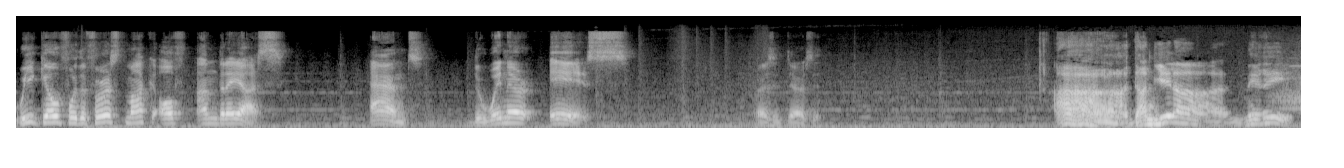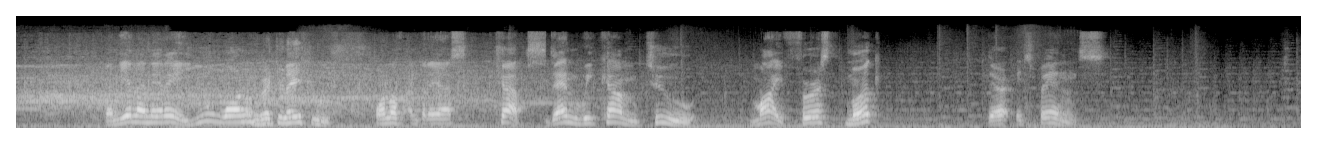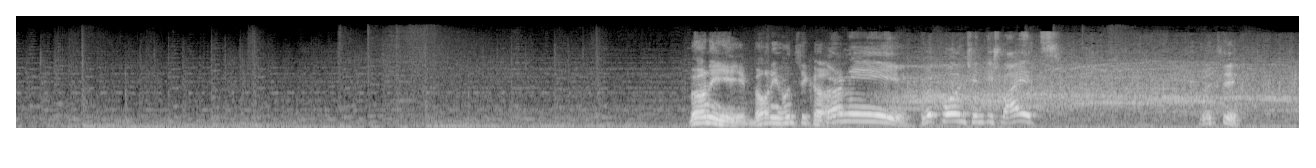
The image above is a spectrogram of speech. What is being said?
We go for the first mug of Andreas. And the winner is. Where is it? There is it. Ah, Daniela Nere, Daniela Nere, you won congratulations. one of Andreas' cups. Then we come to my first mug. There it spins. Bernie, Bernie Hunziker. Bernie, Glückwunsch in die Schweiz. Witzig.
